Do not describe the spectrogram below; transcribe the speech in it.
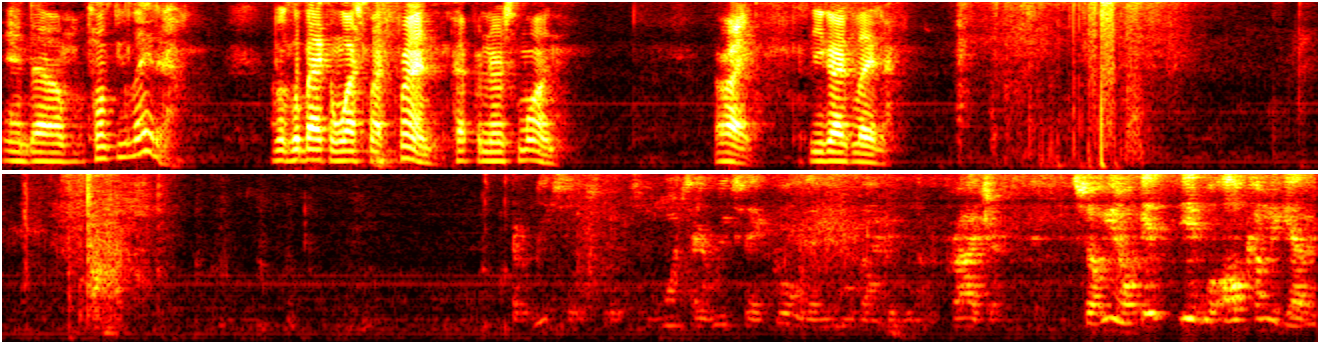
And um, I'll talk to you later. I'm going to go back and watch my friend, Pepper Nurse 1. All right. See you guys later. So, you know, it, it will all come together,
